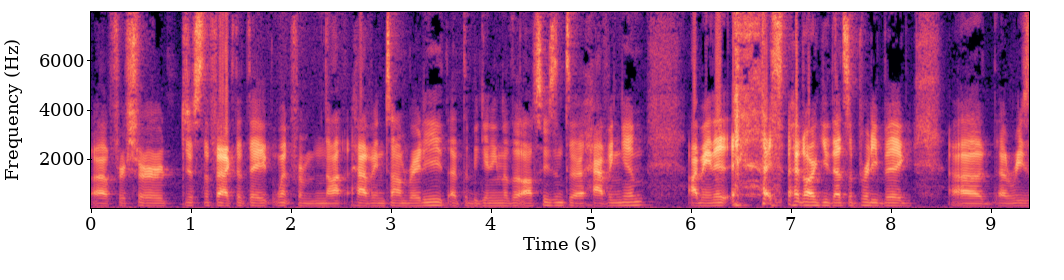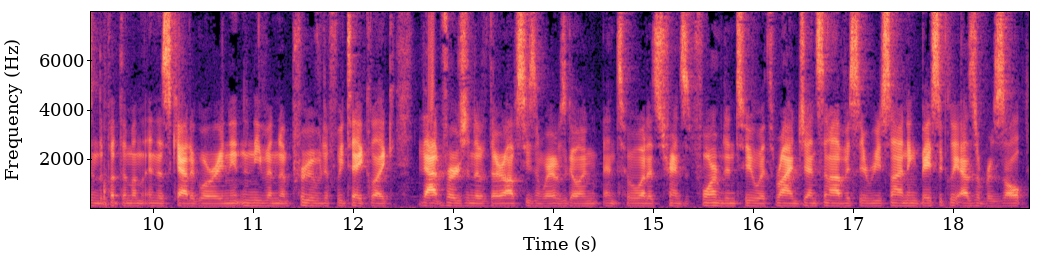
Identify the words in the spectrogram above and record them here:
uh, for sure, just the fact that they went from not having Tom Brady at the beginning of the offseason to having him, I mean, it, I'd argue that's a pretty big uh, a reason to put them in, in this category, and, and, even improved if we take like that version of their offseason where it was going into what it's transformed into with Ryan Jensen obviously re-signing basically as a result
